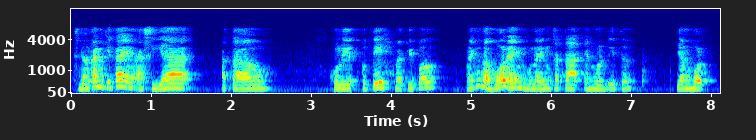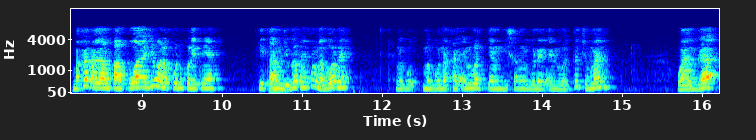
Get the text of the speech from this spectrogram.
Sedangkan kita yang Asia atau kulit putih white people mereka nggak boleh menggunakan kata N-word itu. Yang bahkan orang Papua aja walaupun kulitnya hitam Hmm. juga mereka nggak boleh menggunakan N-word yang bisa menggunakan N-word itu cuman warga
